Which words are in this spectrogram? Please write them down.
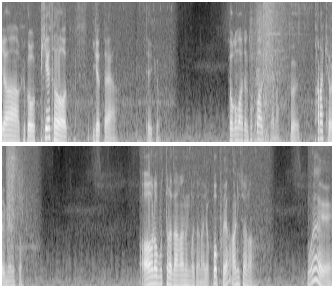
야 그거 피해서 이겼다 야 대교. 저거 맞으면 속박이잖아 그 파랗게 얼면서. 얼어붙으러 나가는 거잖아. 역버프야? 아니잖아. 얘.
